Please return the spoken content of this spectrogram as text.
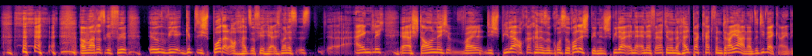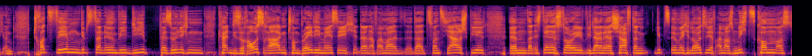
Aber man hat das Gefühl, irgendwie gibt die Sportart auch halt so viel her. Ich meine, es ist äh, eigentlich ja erstaunlich, weil die Spieler auch gar keine so große Rolle spielen. Die Spieler in der NFL hat ja nur eine Haltbarkeit von drei Jahren, dann sind die weg eigentlich. Und trotzdem gibt es dann irgendwie die Persönlichkeiten, die so rausragen, Tom Brady-mäßig, dann auf einmal da 20 Jahre spielt. Ähm, dann ist eine Story, wie lange der es schafft. Dann gibt es irgendwelche Leute, die auf einmal aus dem Nichts kommen, aus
